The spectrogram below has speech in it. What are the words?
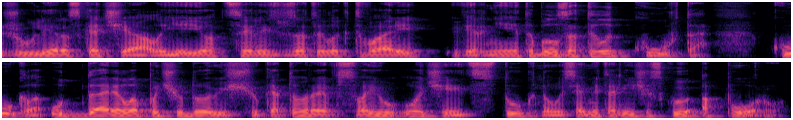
Джулия раскачала ее, целясь в затылок твари. Вернее, это был затылок Курта – Кукла ударила по чудовищу, которое, в свою очередь, стукнулось о металлическую опору.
